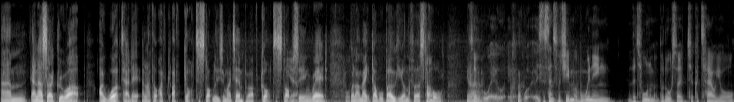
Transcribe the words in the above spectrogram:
Um, and as I grew up, I worked at it and I thought I've, I've got to stop losing my temper. I've got to stop Yeah. seeing red when I make double bogey on the first hole. You know? So w- w- it's the sense of achievement of winning the tournament, but also to curtail your.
